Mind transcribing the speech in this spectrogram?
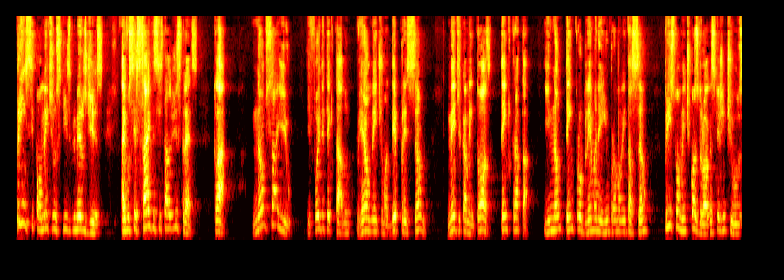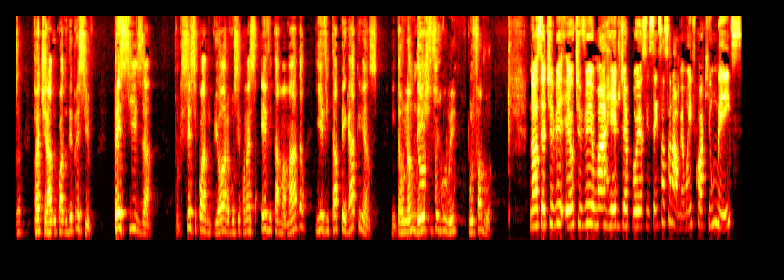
principalmente nos 15 primeiros dias. Aí você sai desse estado de estresse. Claro, não saiu e foi detectado realmente uma depressão medicamentosa, tem que tratar. E não tem problema nenhum para amamentação, principalmente com as drogas que a gente usa para tirar do quadro depressivo. Precisa, porque se esse quadro piora, você começa a evitar a mamada e evitar pegar a criança. Então não Nossa. deixe isso evoluir, por favor. Nossa, eu tive, eu tive uma rede de apoio assim sensacional. Minha mãe ficou aqui um mês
